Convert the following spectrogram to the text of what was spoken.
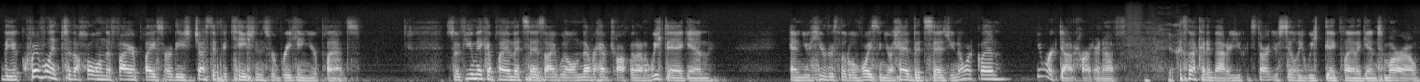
the equivalent to the hole in the fireplace are these justifications for breaking your plans. So if you make a plan that says, I will never have chocolate on a weekday again, and you hear this little voice in your head that says, you know what, Glenn? You worked out hard enough. Yeah. It's not going to matter. You could start your silly weekday plan again tomorrow.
